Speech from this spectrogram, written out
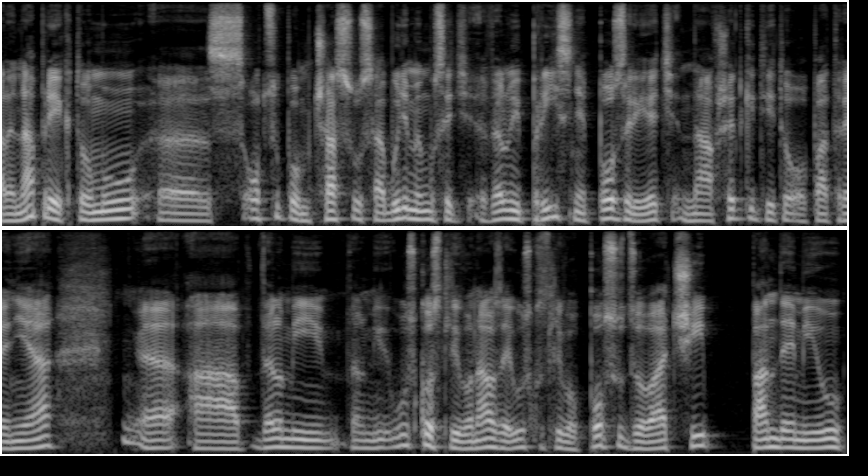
ale napriek tomu e, s odstupom času sa budeme musieť veľmi prísne pozrieť na všetky tieto opatrenia e, a veľmi, veľmi úzkostlivo, naozaj úzkostlivo posudzovať, či pandémiu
